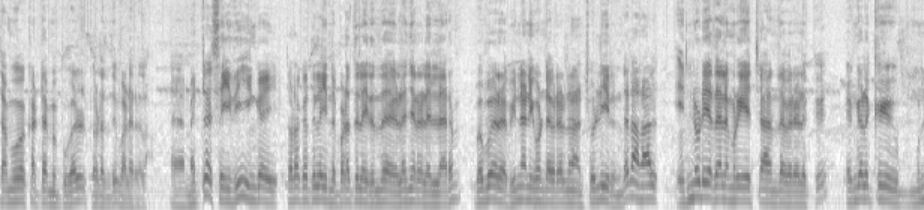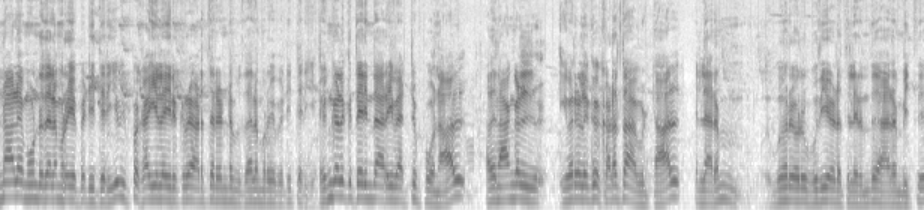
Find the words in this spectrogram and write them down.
சமூக கட்டமைப்புகள் தொடர்ந்து வளரலாம். அஹ், மற்ற செய்தி இங்கே தொடக்கத்தில் இந்த படத்தில் இருந்த இளைஞர்கள் எல்லாரும் வெவ்வேறு பின்னணி கொண்டவர்கள் நான் சொல்லியிருந்தேன். ஆனால் என்னுடைய தலைமுறையை சார்ந்தவர்களுக்கு எங்களுக்கு முன்னாலே மூன்று தலைமுறையை பற்றி தெரியும் இப்போ கையில் இருக்கிற அடுத்த ரெண்டு தலைமுறையை பற்றி தெரியும். எங்களுக்கு தெரிந்த அறிவு அற்று போனால் அதை நாங்கள் இவர்களுக்கு கடத்தாவிட்டால் எல்லாரும் வேறொரு புதிய இடத்திலிருந்து ஆரம்பித்து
